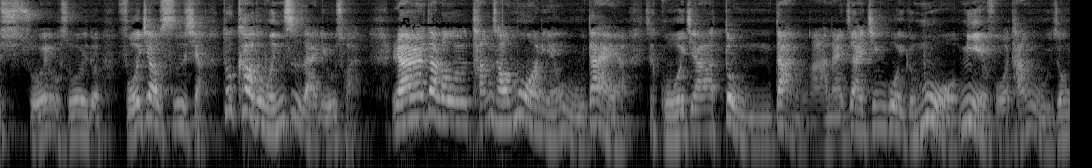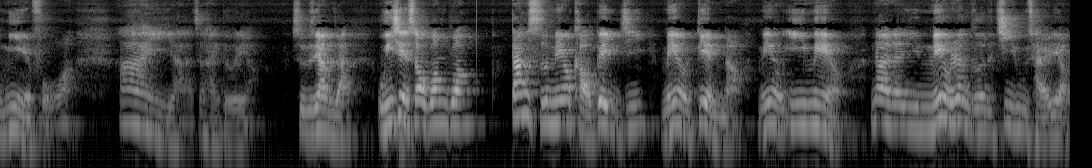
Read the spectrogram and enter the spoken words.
所有所有的佛教思想都靠着文字来流传。然而到了唐朝末年五代啊，这国家动荡啊，乃至还经过一个灭灭佛，唐武宗灭佛啊，哎呀，这还得了？是不是这样子啊？文献烧光光，当时没有拷贝机，没有电脑，没有 email。那呢也没有任何的记录材料，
